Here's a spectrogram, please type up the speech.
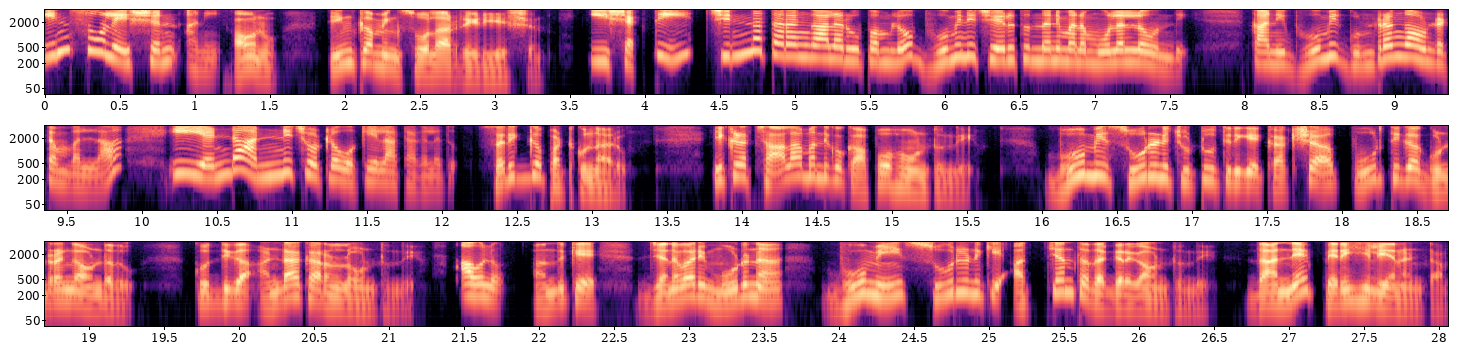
ఇన్సోలేషన్ అని. అవును ఇన్కమింగ్ సోలార్ రేడియేషన్. ఈ శక్తి చిన్న తరంగాల రూపంలో భూమిని చేరుతుందని మన మూలంలో ఉంది. కాని భూమి గుండ్రంగా ఉండటం వల్ల ఈ ఎండ అన్ని చోట్ల ఒకేలా తగలదు. సరిగ్గా పట్టుకున్నారు. ఇక్కడ చాలామందికి ఒక అపోహ ఉంటుంది. భూమి సూర్యుని చుట్టూ తిరిగే కక్ష పూర్తిగా గుండ్రంగా ఉండదు. కొద్దిగా అండాకారంలో ఉంటుంది. అవును. అందుకే జనవరి మూడున భూమి సూర్యునికి అత్యంత దగ్గరగా ఉంటుంది. దాన్నే పెరిహిలియన్ అంటాం.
